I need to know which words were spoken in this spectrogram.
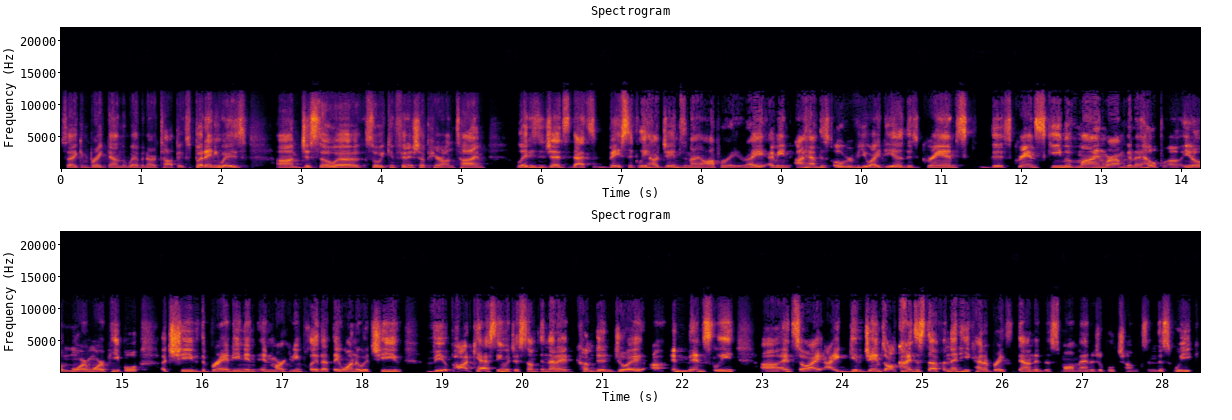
so I can break down the webinar topics. But anyways, um, just so uh, so we can finish up here on time ladies and gents, that's basically how James and I operate, right? I mean, I have this overview idea, this grand, this grand scheme of mine, where I'm going to help, uh, you know, more and more people achieve the branding and, and, marketing play that they want to achieve via podcasting, which is something that I've come to enjoy uh, immensely. Uh, and so I, I, give James all kinds of stuff, and then he kind of breaks it down into small, manageable chunks. And this week,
